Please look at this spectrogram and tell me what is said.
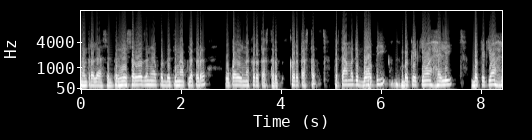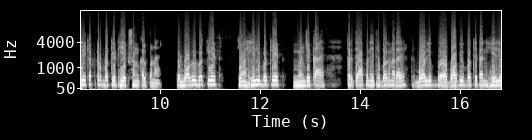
मंत्रालय असेल तर हे सर्वजण या पद्धतीने आपल्याकडं उपाययोजना करत असतात करत असतात. तर त्यामध्ये बॉबी बकेट किंवा हॅली बकेट किंवा हेलिकॉप्टर बकेट ही एक संकल्पना आहे. तर बॉबी बकेट किंवा हेली बकेट म्हणजे काय? तर ते आपण इथे बघणार आहे. तर बॉली बॉबी बकेट आणि हेली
